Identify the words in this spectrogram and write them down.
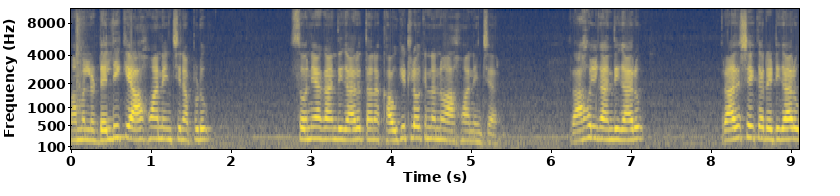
మమ్మల్ని ఢిల్లీకి ఆహ్వానించినప్పుడు సోనియా గాంధీ గారు తన కౌగిట్లోకి నన్ను ఆహ్వానించారు. రాహుల్ గాంధీ గారు రాజశేఖర్ రెడ్డి గారు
